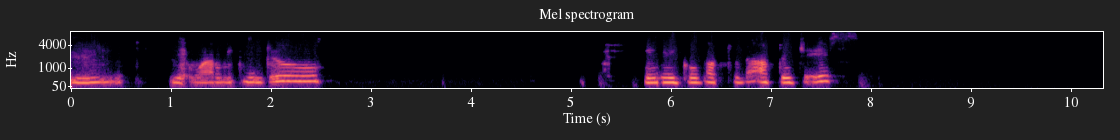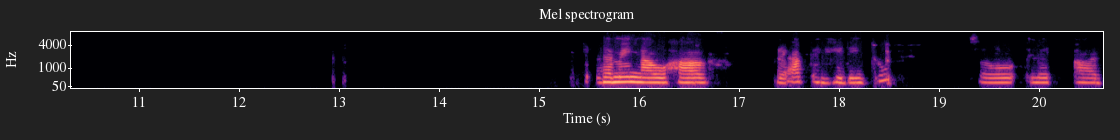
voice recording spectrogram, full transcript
Mm, what we can do. Maybe go back to the app.js. The main now have React and heading 2. So let's add,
